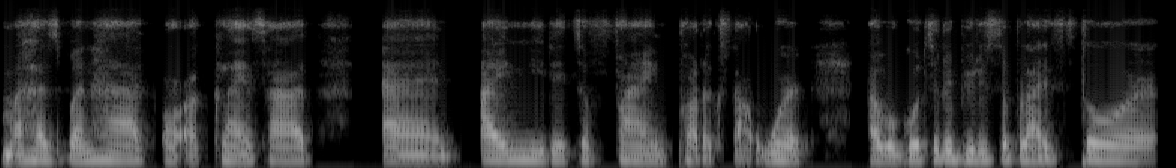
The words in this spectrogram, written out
my husband had or our clients had. And I needed to find products that work. I will go to the beauty supply store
